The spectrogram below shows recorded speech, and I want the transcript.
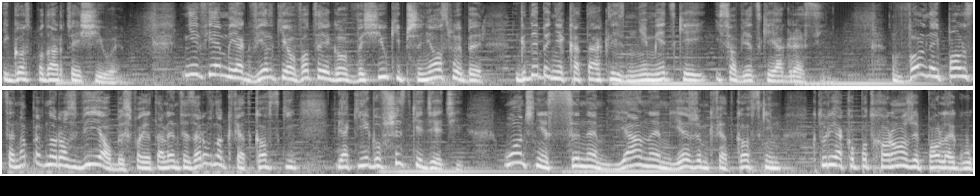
i gospodarczej siły. Nie wiemy, jak wielkie owoce jego wysiłki przyniosłyby, gdyby nie kataklizm niemieckiej i sowieckiej agresji. W wolnej Polsce na pewno rozwijałby swoje talenty zarówno Kwiatkowski, jak i jego wszystkie dzieci, łącznie z synem Janem Jerzym Kwiatkowskim, który jako podchorąży poległ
